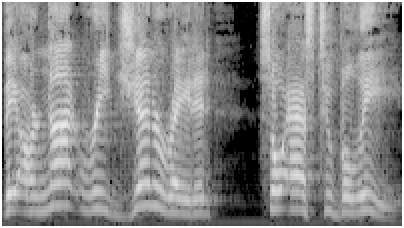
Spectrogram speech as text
They are not regenerated so as to believe.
